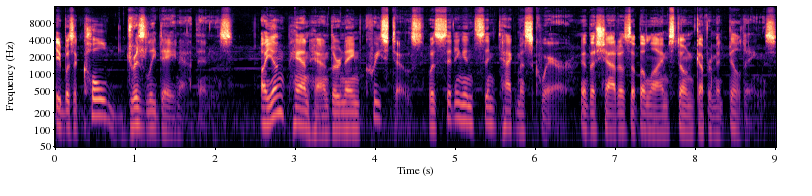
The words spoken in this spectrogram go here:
It was a cold, drizzly day in Athens. A young panhandler named Christos was sitting in Syntagma Square in the shadows of the limestone government buildings.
